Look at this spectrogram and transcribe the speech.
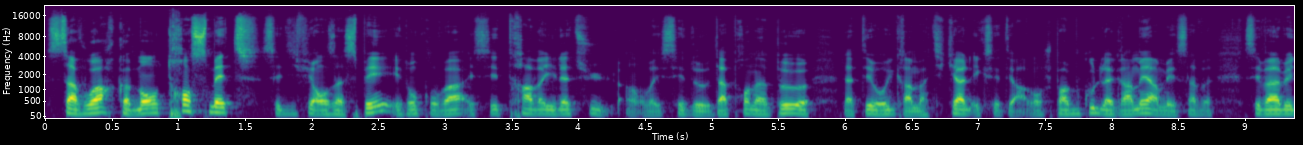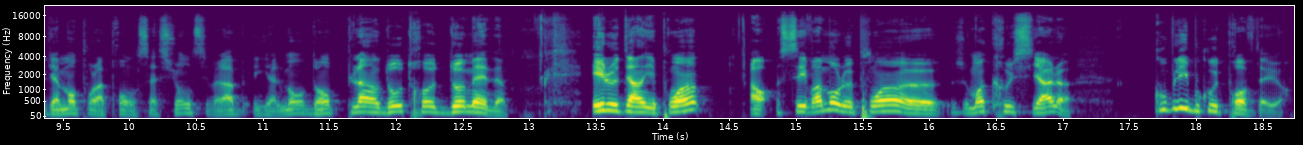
savoir comment transmettre ces différents aspects, et donc on va essayer de travailler là-dessus. Hein. On va essayer d'apprendre un peu la théorie grammaticale, etc. Donc je parle beaucoup de la grammaire, mais c'est valable également pour la prononciation, c'est valable également dans plein d'autres domaines. Et le dernier point, alors c'est vraiment le point euh, moins crucial, qu'oublient beaucoup de profs d'ailleurs.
